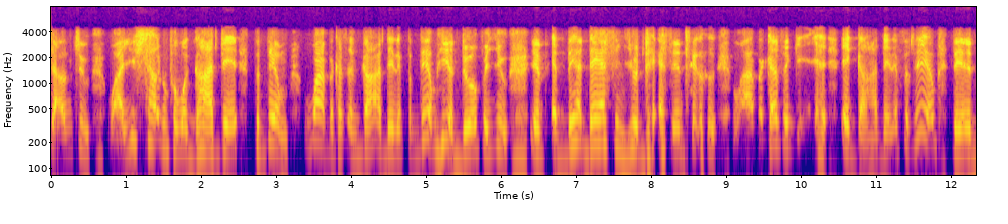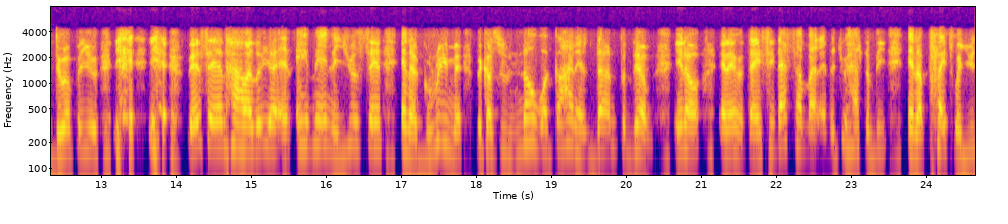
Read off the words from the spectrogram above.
shouting too. Why are you shouting for what God did for them? Why? Because if God did it for them, He'll do it for you. If, if they're dancing, you're dancing too. Why? Because again, if God did it for them, they'll do it for you. They're saying hallelujah and amen, and you're saying in agreement because you know what God has done for them, you know, and everything. See, that's somebody that you have to be in a place where you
